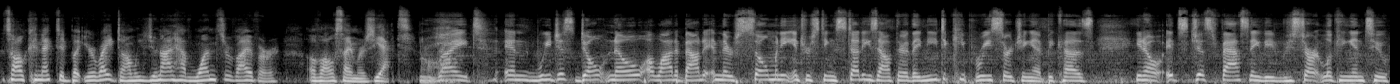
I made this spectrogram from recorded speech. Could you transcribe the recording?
it's all connected. But you're right, Dawn. We do not have one survivor of Alzheimer's yet. Right. And we just don't know a lot about it. And there's so many interesting studies out there. They need to keep researching it because, you know, it's just fascinating. We start looking into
